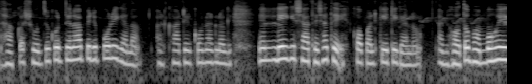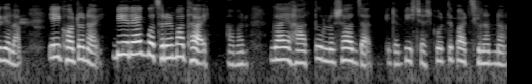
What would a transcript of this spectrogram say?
ধাক্কা সহ্য করতে না পেরে পড়ে গেলাম, আর খাটের কোনার লগে লেগে সাথে সাথে কপাল কেটে গেল। আমি হতভম্ব হয়ে গেলাম। এই ঘটনায়, বিয়ের এক বছরের মাথায় আমার গায়ে হাত তুললো সাজ্জাদ। এটা বিশ্বাস করতে পারছিলাম না।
